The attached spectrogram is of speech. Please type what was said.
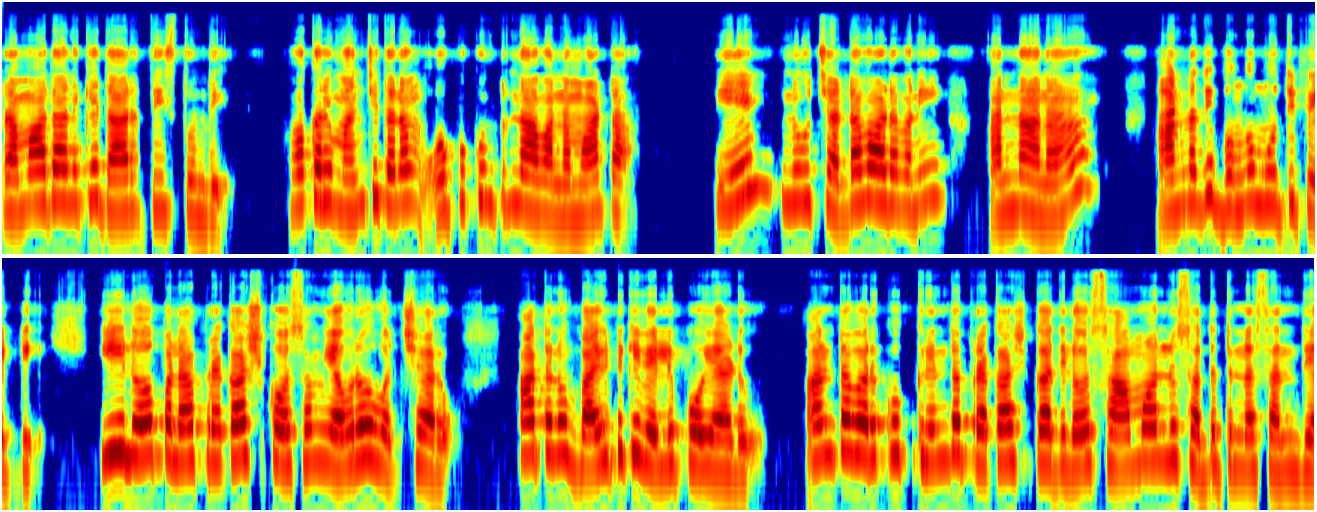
ప్రమాదానికే దారితీస్తుంది. ఒకరి మంచితనం ఒప్పుకుంటున్నావన్నమాట. ఏం నువ్వు చెడ్డవాడవని అన్నానా? అన్నది బొంగుమూతి పెట్టి. ఈ లోపల ప్రకాష్ కోసం ఎవరో వచ్చారు. అతను బయటికి వెళ్ళిపోయాడు. అంతవరకు క్రింద ప్రకాష్ గదిలో సామాన్లు సర్దుతున్న సంధ్య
